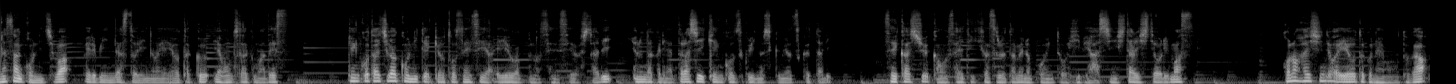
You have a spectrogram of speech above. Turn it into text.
皆さんこんにちは。ウェルビーインダストリーの栄養卓山本拓馬です。健康体育学校にて教頭先生や栄養学の先生をしたり、世の中に新しい健康づくりの仕組みを作ったり、生活習慣を最適化するためのポイントを日々発信したりしております。この配信では栄養卓の山本が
